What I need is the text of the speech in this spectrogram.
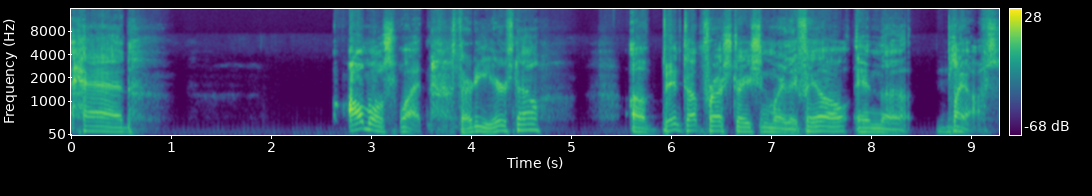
had almost what 30 years now of bent up frustration where they fail in the playoffs.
